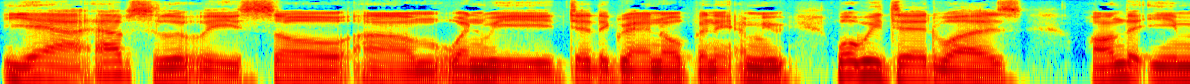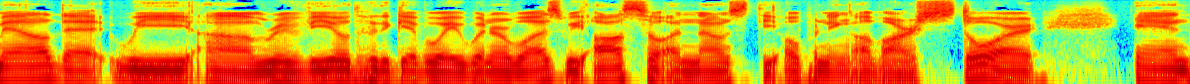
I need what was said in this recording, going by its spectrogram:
Yeah, absolutely. So um, when we did the grand opening, I mean, what we did was on the email that we um, revealed who the giveaway winner was, we also announced the opening of our store. And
